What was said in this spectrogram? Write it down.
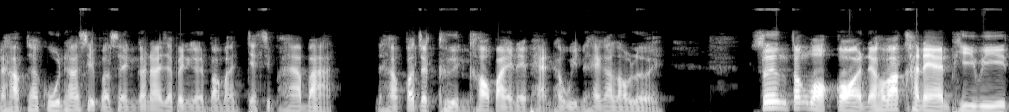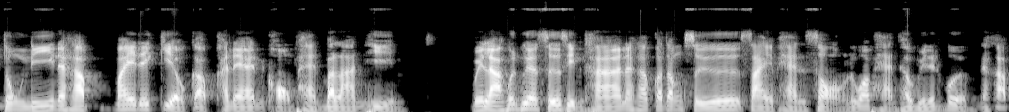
นะครับถ้าคูณ 50%ก็น่าจะเป็นเงินประมาณ 75 บาทนะครับก็จะคืนเข้าไปในแผนทวินให้กับเราเลย ซึ่งต้องบอกก่อนนะครับว่าคะแนน PV ตรงนี้นะครับไม่ได้เกี่ยวกับคะแนนของแผนบาลานซ์ทีม เวลาเพื่อนๆซื้อสินค้านะครับก็ต้องซื้อใส่แผน 2 หรือว่าแผนทวินเน็ตเวิร์กนะครับ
